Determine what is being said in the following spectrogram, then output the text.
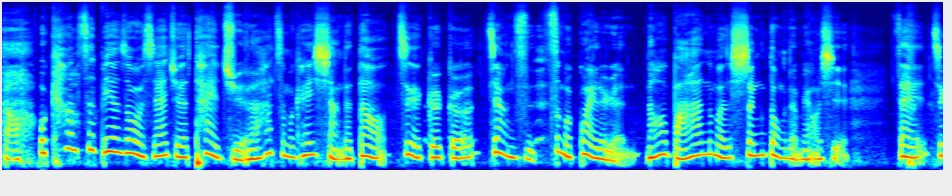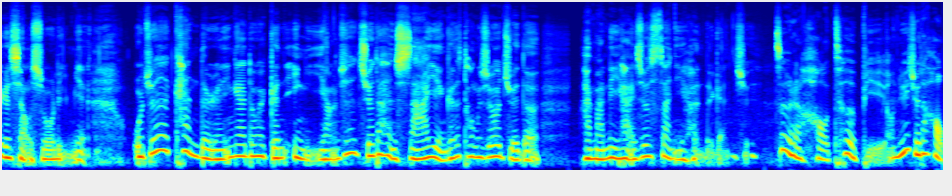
道。我看到这边的时候，我实在觉得太绝了。他怎么可以想得到这个哥哥这样子这么怪的人，然后把他那么生动的描写在这个小说里面？我觉得看的人应该都会跟印一样，就是觉得很傻眼，可是同时又觉得。还蛮厉害，就算你狠的感觉。这个人好特别哦，你会觉得好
